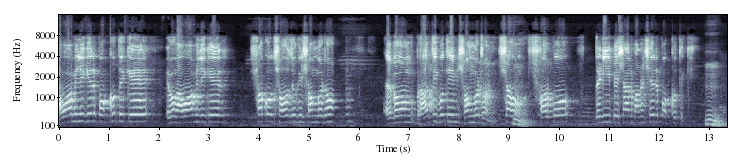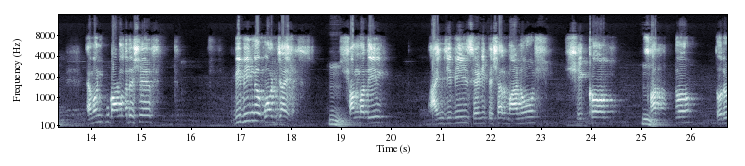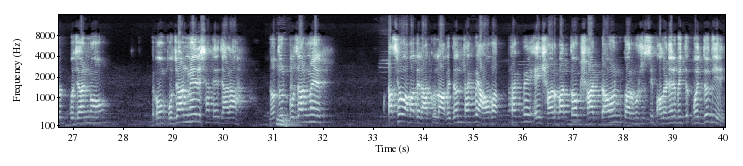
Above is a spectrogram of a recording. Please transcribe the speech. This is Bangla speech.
আওয়ামী লীগের পক্ষ থেকে এবং আওয়ামী লীগের সকল সহযোগী সংগঠন এবং ভ্রাতৃপ্রতিম সংগঠন সহ। সর্ব শ্রেণি পেশার মানুষের পক্ষ থেকে। হুম। এমনকি বাংলাদেশের বিভিন্ন পর্যায়ে সাংবাদিক আইনজীবী শ্রেণি পেশার মানুষ শিক্ষক ছাত্র তরুণ প্রজন্ম এবং প্রজন্মের সাথে যারা নতুন প্রজন্মের কাছেও আমাদের আকুল আবেদন থাকবে আহ্বান থাকবে এই সর্বাত্মক শাটডাউন কর্মসূচি পালনের মধ্য- দিয়ে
